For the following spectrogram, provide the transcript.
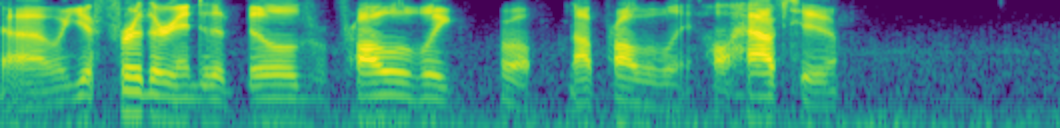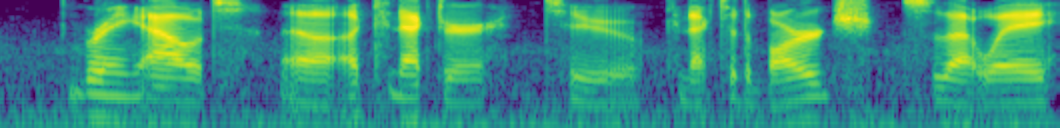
Uh, when we get further into the build, we'll probably, well, not probably, I'll have to bring out uh, a connector to connect to the barge so that way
